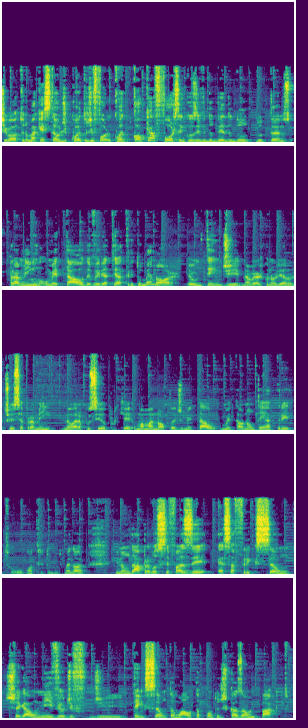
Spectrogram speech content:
Tipo, é tudo uma questão de quanto de força. Qual que é a força, inclusive, do dedo do, do Thanos? Pra mim, o metal deveria ter atrito menor. Eu entendi, na verdade, quando eu li a notícia, pra mim não era possível, porque uma manopla de metal, o metal não tem atrito, ou um atrito muito menor, e não dá pra você fazer essa fricção chegar a um nível de, de tensão tão alto a ponto de causar um impacto.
